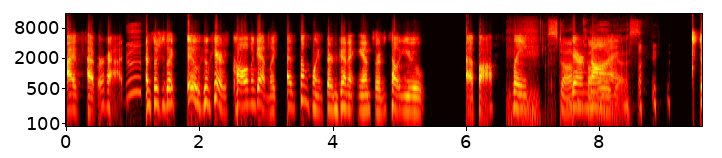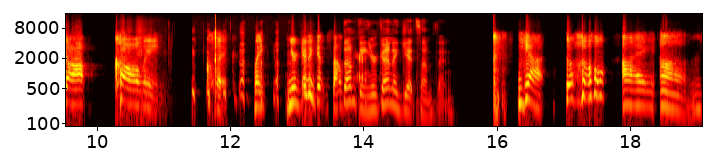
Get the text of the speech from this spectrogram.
I've ever had. And so she's like, ew, who cares? Call him again. Like at some point they're gonna answer to tell you F off. Like, Stop They're not. us. stop calling. Click. Like you're gonna get something. Something. You're gonna get something. Yeah. So I um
